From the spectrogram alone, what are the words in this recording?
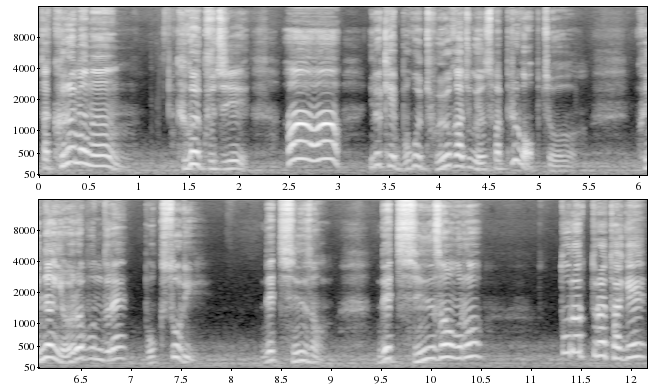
자 그러면은 그걸 굳이 아, 아 이렇게 목을 조여가지고 연습할 필요가 없죠. 그냥 여러분들의 목소리, 내 진성, 내 진성으로 또렷또렷하게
